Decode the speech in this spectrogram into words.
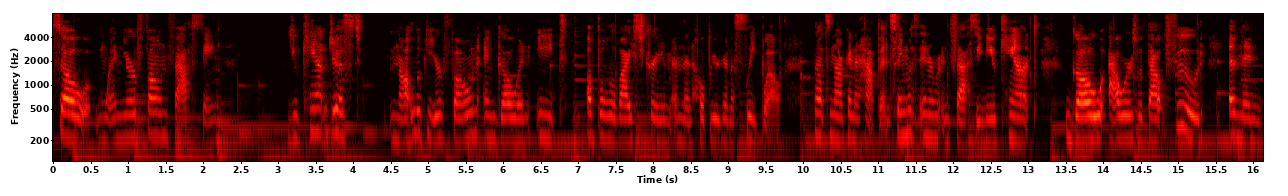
So, when you're phone fasting, you can't just not look at your phone and go and eat a bowl of ice cream and then hope you're going to sleep well. That's not going to happen. Same with intermittent fasting. You can't go hours without food and then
